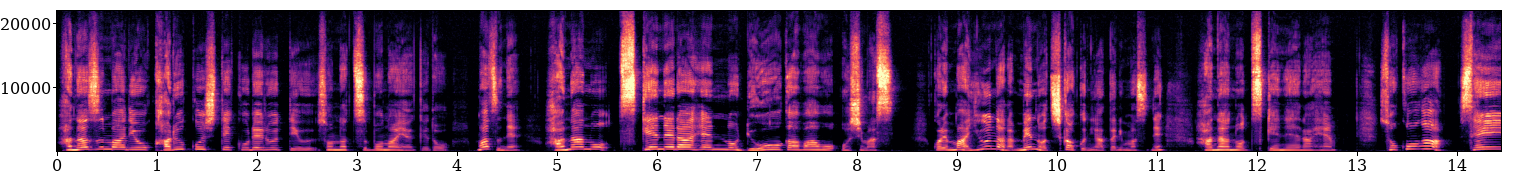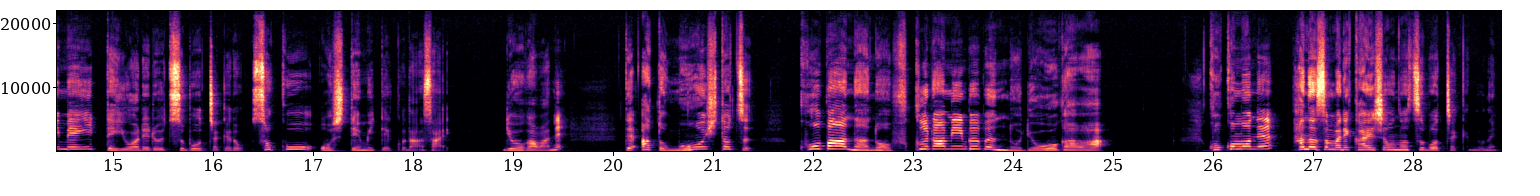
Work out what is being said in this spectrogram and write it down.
鼻づまりを軽くしてくれるっていうそんなツボなんやけどまずね鼻の付け根ら辺の両側を押します。これまあ言うなら目の近くにあたりますね。鼻の付け根ら辺そこが生命って言われるツボっちゃけどそこを押してみてください。両側ね。であともう一つ。小鼻の膨らみ部分の両側。ここもね鼻づまり解消のツボっちゃけどね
